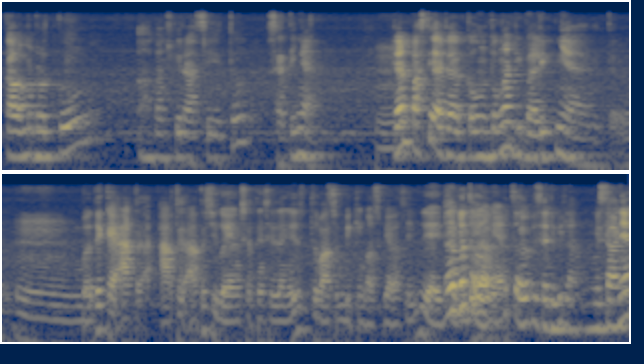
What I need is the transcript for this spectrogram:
kalau menurutku eh, konspirasi itu settingan hmm. dan pasti ada keuntungan di baliknya gitu Hmm, berarti kayak art- artis-artis juga yang setting-setting itu termasuk bikin konspirasi juga ya Eh, bisa betul dibilang ya. betul bisa dibilang misalnya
